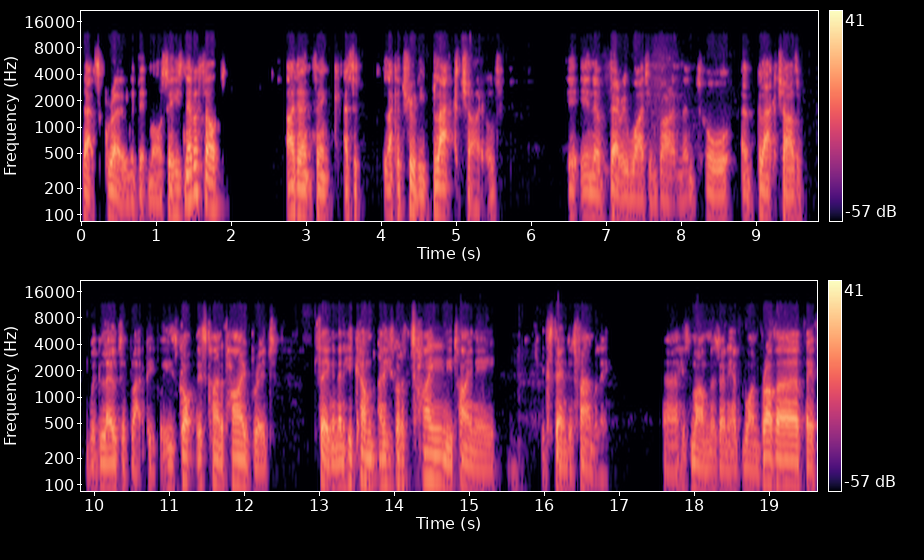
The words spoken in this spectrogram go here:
That's grown a bit more. So he's never felt, I don't think, as a like a truly black child in a very white environment or a black child with loads of black people. He's got this kind of hybrid thing, and then he comes and he's got a tiny, tiny extended family. Uh, his mum has only had one brother. They've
